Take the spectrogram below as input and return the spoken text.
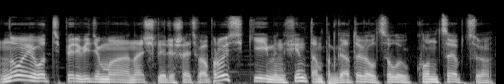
Ну и вот теперь, видимо, начали решать вопросики, и Минфин там подготовил целую концепцию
